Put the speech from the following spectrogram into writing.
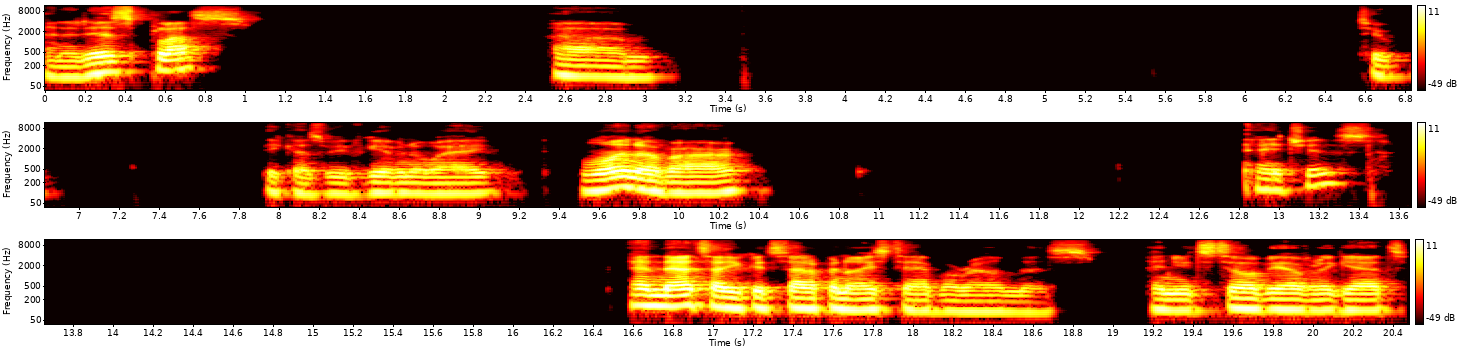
And it is plus. Um, two. Because we've given away one of our H's. And that's how you could set up an ice table around this. And you'd still be able to get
